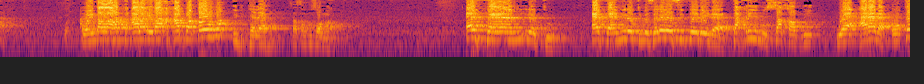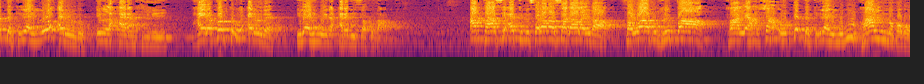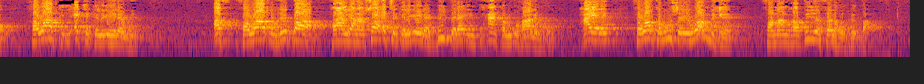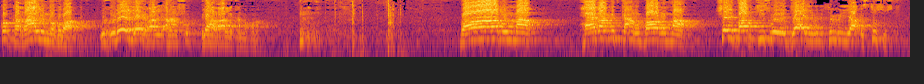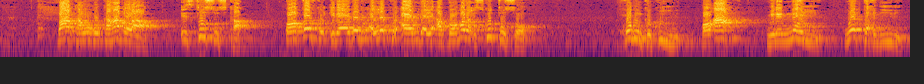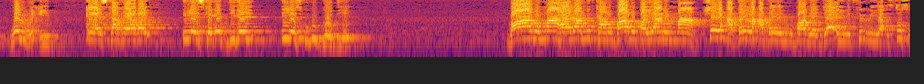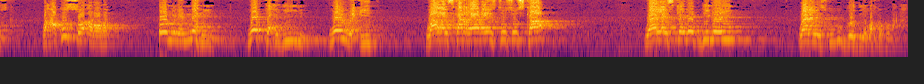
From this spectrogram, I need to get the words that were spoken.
Wa in allaha tacaala idaa axaba qowma ibtalaahum saasaan ku soo maray athaaminatu athaaminatu masalada sideedayda taxriimu sakadi waa carada oo qadarka ilaahay loo caroodo in la xaaraamtinimeeyey. Maxayla qofka u carooda ilaahi weyna caradiisaa ku dhacda ataasicatu masalada sagaalayda hawaabu ridaa raalli ahaanshaha oo qadarka ilaahay lagu raalli noqdo hawaabka iyo ajarka laga helaa wey hawaabu ridaa raalli ahaanshaha ajarka laga helaa bilbalaa'i imtixaanka lagu raalli noqdo. Maxaa yeelay hawaabka lagu sheegay waa maxee faman radiya falahu rida. Qofka raalli noqda wuxuu leeyahay raalli ahaansho ilaha raalli ka noqona. Baabu ma haadaa midkaanu baabu ma shay baabkiis weeye jaa yimid firiya istususka baabkan wuxuu ka hadlaa istususka oo qofku cibaadadu alle ku caabudayo addoommada isku tuso xukunka ku yimid oo ah min annahyi wاtaxdiiri wاlwaciid in la yska reebay in la yskaga digay in la yskugu goodiyey baabu maa haadaa midkaanu baabu bayaani maa shay caddayn la caddaynayu u baab yahay jaa yimid firiya istususka. Waxaa ku soo arooray oo min annahyi wاtaxdiiri wاlwaciid waa la yska reebay istususka? Waa la yskaga digay? Waana la yskugu goodiyey qofka ku dhaca.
